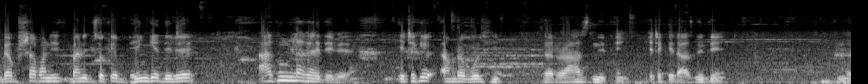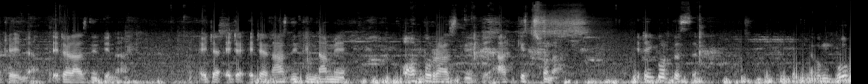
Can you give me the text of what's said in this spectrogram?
ব্যবসা বাণিজ্য বাণিজ্যকে ভেঙে দেবে, আগুন লাগাই দেবে। এটাকে আমরা বলি রাজনীতি। এটা কি রাজনীতি? মোটেই না, এটা রাজনীতি না। এটা এটা এটা রাজনীতির নামে অপরাজনীতি, আর কিচ্ছু না। এটাই করতেছেন। এবং বুক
